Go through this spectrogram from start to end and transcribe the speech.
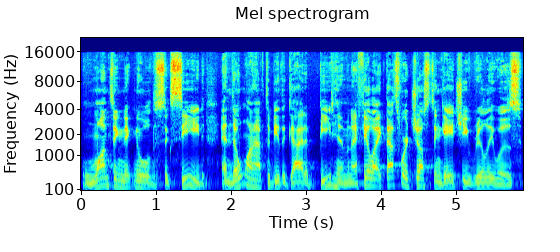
wanting Nick Newell to succeed and don't want to have to be the guy to beat him. And I feel like that's where Justin Gaethje really was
